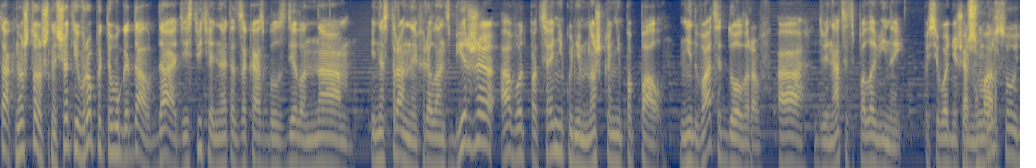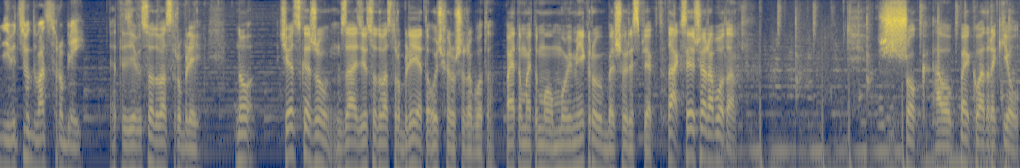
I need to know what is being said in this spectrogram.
Так, ну что ж, насчет Европы ты угадал. Да, действительно, этот заказ был сделан на иностранной фриланс-бирже, а вот по ценнику немножко не попал. Не 20 долларов, а 12 с половиной. По сегодняшнему Кошмар. курсу 920 рублей. Это 920 рублей. Ну, честно скажу, за 920 рублей это очень хорошая работа. Поэтому этому мувимейкеру большой респект. Так, следующая работа. Шок. AWP квадрокилл.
